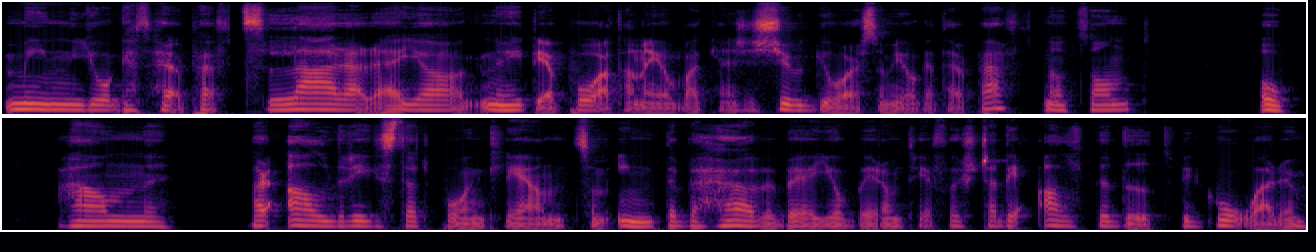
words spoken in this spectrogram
Min yogaterapeuts lärare, jag, nu hittar jag på att han har jobbat kanske 20 år som yogaterapeut, något sånt. Och han har aldrig stött på en klient som inte behöver börja jobba i de tre första. Det är alltid dit vi går.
